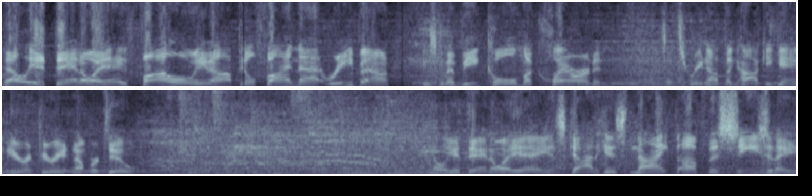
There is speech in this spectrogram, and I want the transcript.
Elliot Desnoyers following up. He'll find that rebound. He's going to beat Cole McLaren. And it's a 3 0 hockey game here in period number two. Elliot Desnoyers has got his ninth of the season, a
